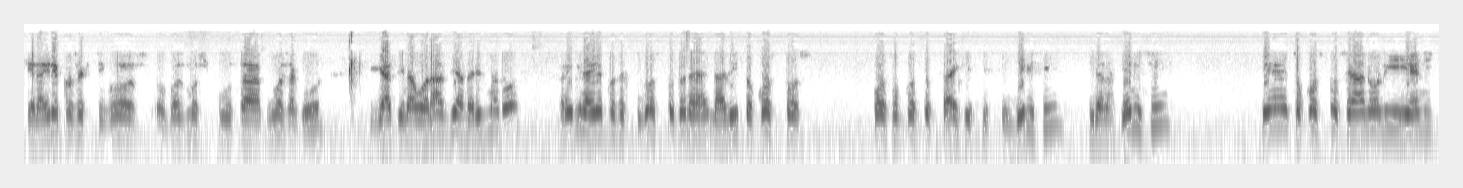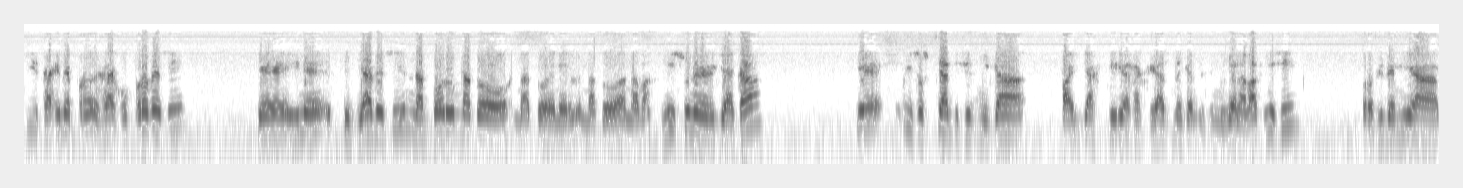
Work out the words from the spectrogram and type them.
και να είναι προσεκτικός ο κόσμος που, θα, που μας ακούν για την αγορά διαμερίσματος πρέπει να είναι προσεκτικός να, να δει το κόστος πόσο κόστος θα έχει στη συντήρηση, στην αναγέννηση και το κόστος εάν όλοι οι ένοικοι θα, είναι, θα έχουν πρόθεση και είναι στη διάθεση να μπορούν να το, να το, να το αναβαθμίσουν ενεργειακά και ίσως και αντισυσμικά παλιά κτίρια θα χρειάζονται και αντισυσμική αναβάθμιση. Προωθείται μια,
